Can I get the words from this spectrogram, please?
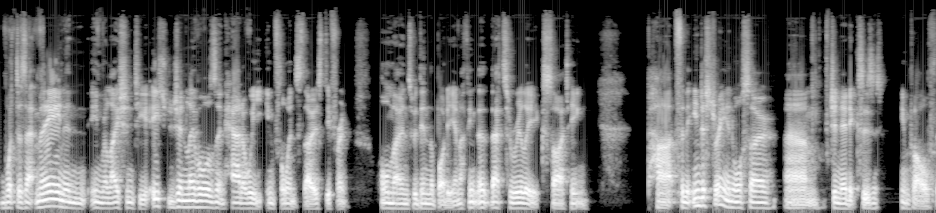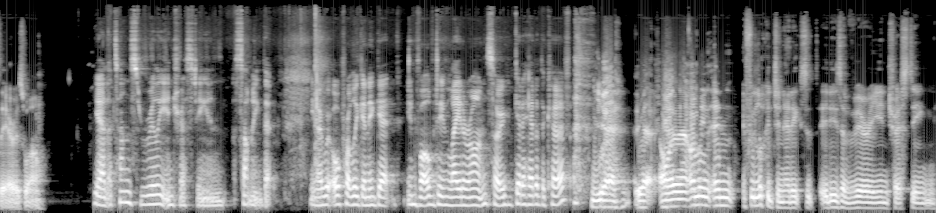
what does that mean and in relation to your estrogen levels and how do we influence those different hormones within the body? And i think that that's a really exciting part for the industry and also um, genetics is involved there as well. Yeah that sounds really interesting and something that you know we're all probably going to get involved in later on so get ahead of the curve. Yeah yeah. I, mean and if we look at genetics it, it is a very interesting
